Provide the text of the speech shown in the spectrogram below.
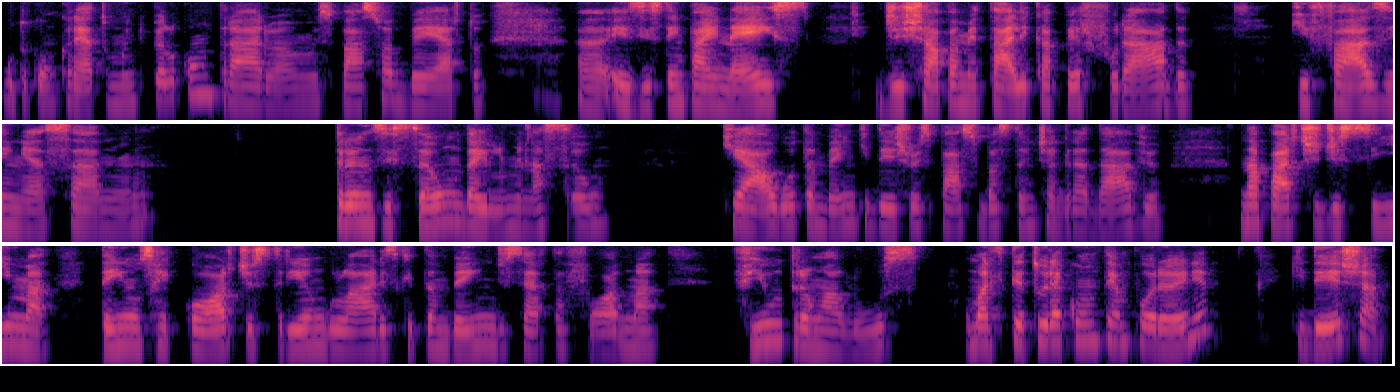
do, concreto, muito pelo contrário, é um espaço aberto, uh, existem painéis de chapa metálica perfurada que fazem essa um, transição da iluminação, que é algo também que deixa o espaço bastante agradável. Na parte de cima tem uns recortes triangulares que também, de certa forma, filtram a luz. Uma arquitetura contemporânea, que deixa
